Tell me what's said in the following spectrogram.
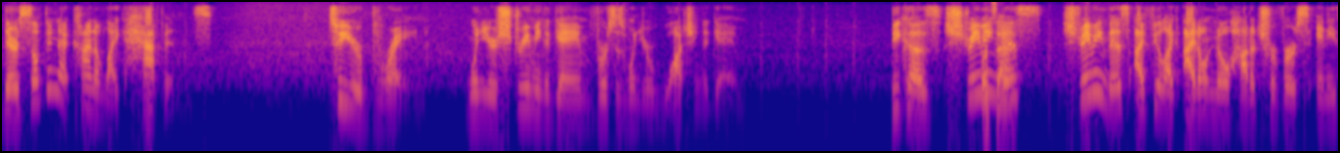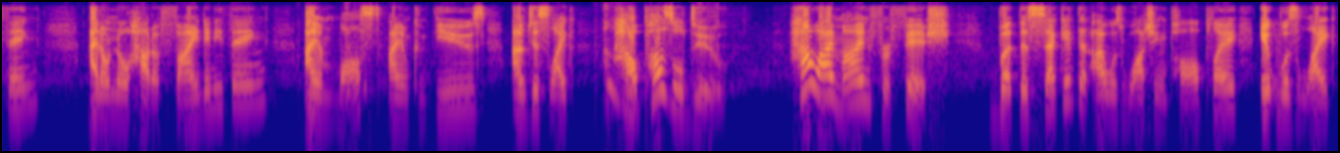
There's something that kind of like happens to your brain when you're streaming a game versus when you're watching a game. Because streaming this, streaming this, I feel like I don't know how to traverse anything. I don't know how to find anything. I am lost. I am confused. I'm just like, how puzzle do? How I mine for fish? But the second that I was watching Paul play, it was like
